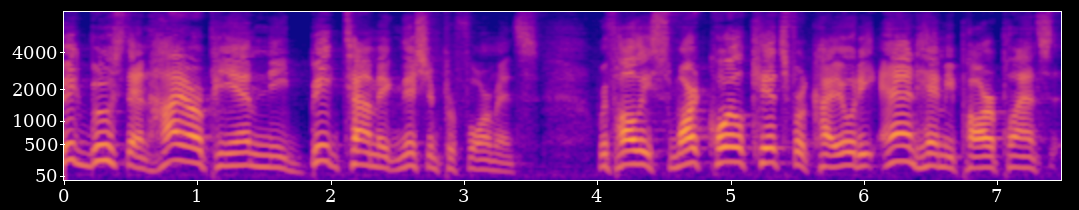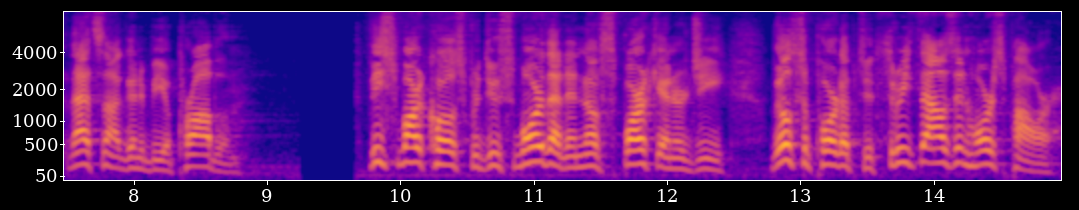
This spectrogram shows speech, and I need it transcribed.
Big boost and high RPM need big time ignition performance. With Holley's smart coil kits for Coyote and Hemi power plants, that's not going to be a problem. These smart coils produce more than enough spark energy. They'll support up to 3,000 horsepower.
